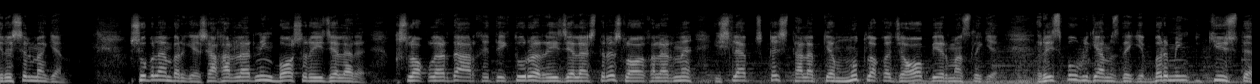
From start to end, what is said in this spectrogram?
erishilmagan. Shu bilan birga shaharlarning bosh rejalari qishloqlarda arxitektura rejalashtirish loyihalarini ishlab chiqish talabga mutlaqo javob bermasligi. Respublikamizdagi 1200 ta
